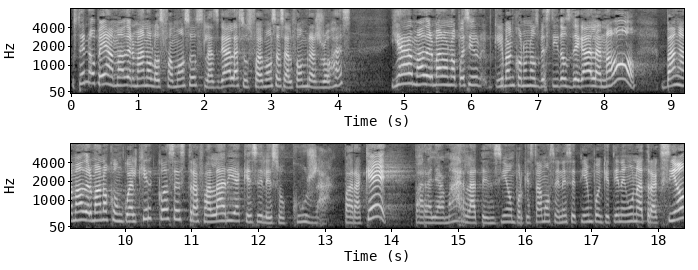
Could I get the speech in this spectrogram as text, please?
Usted no ve, amado hermano, los famosos, las galas, sus famosas alfombras rojas. Ya, amado hermano, no puede decir que van con unos vestidos de gala, no. Van, amado hermano, con cualquier cosa estrafalaria que se les ocurra. ¿Para qué? Para llamar la atención, porque estamos en ese tiempo en que tienen una atracción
